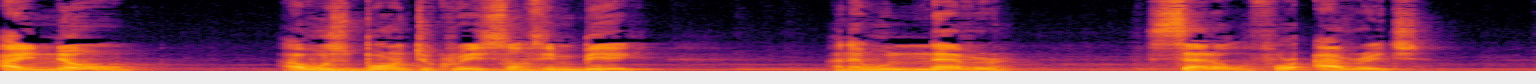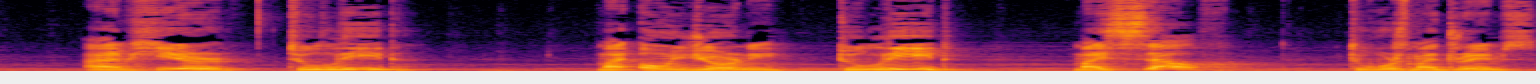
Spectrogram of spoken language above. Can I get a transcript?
I know I was born to create something big and I will never settle for average. I am here to lead my own journey, to lead myself towards my dreams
